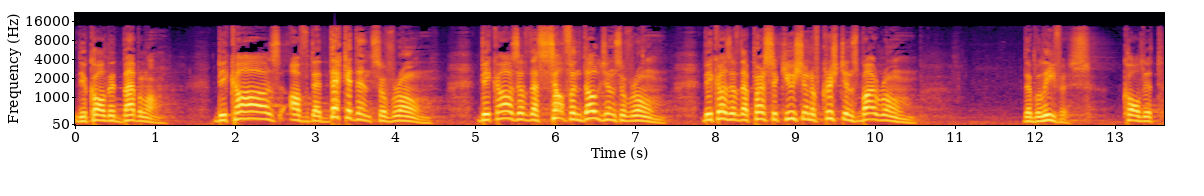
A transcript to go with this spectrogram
They called it Babylon because of the decadence of Rome, because of the self indulgence of Rome, because of the persecution of Christians by Rome, the believers called it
